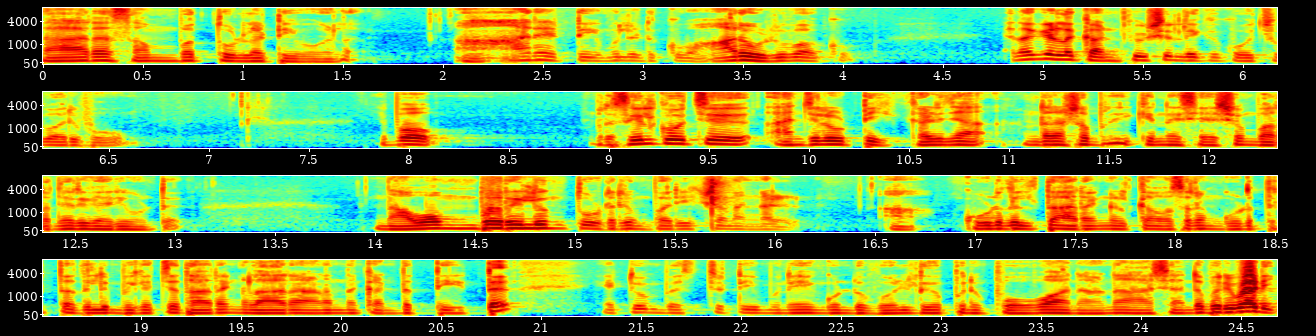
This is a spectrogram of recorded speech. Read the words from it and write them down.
താരസമ്പത്തുള്ള ടീമുകൾ. ആരെ ടീമിലെടുക്കും ആരെ ഒഴിവാക്കും? എന്നൊക്കെയുള്ള കൺഫ്യൂഷനിലേക്ക് കോച്ചുമാർ പോകും ഇപ്പോൾ ബ്രസീൽ കോച്ച് അഞ്ചലോട്ടി കഴിഞ്ഞ ഇന്റർനാഷണൽ ബ്രേക്കിന് ശേഷം പറഞ്ഞൊരു കാര്യമുണ്ട്. നവംബറിലും തുടരും പരീക്ഷണങ്ങൾ. ആ കൂടുതൽ താരങ്ങൾക്ക് അവസരം കൊടുത്തിട്ട് അതിൽ മികച്ച താരങ്ങൾ ആരാണെന്ന് കണ്ടെത്തിയിട്ട് ഏറ്റവും ബെസ്റ്റ് ടീമിനെയും കൊണ്ട് വേൾഡ് കപ്പിന് പോവാനാണ് ആശാന്റെ പരിപാടി.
